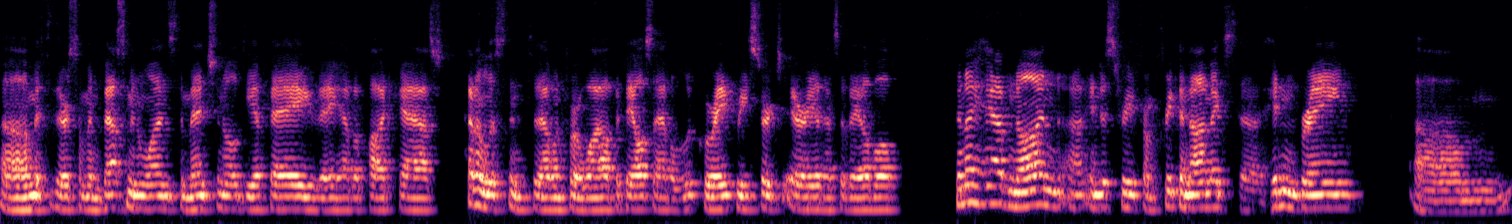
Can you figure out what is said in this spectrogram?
Um, if there's some investment ones, Dimensional, DFA, they have a podcast. Haven't listened to that one for a while, but they also have a great research area that's available. Then I have non-industry from Freakonomics to Hidden Brain, um,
